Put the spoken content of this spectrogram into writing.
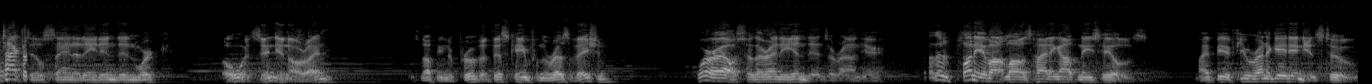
Indians are attack. Still saying it ain't Indian work? Oh, it's Indian, all right. There's nothing to prove that this came from the reservation. Where else are there any Indians around here? Well, there's plenty of outlaws hiding out in these hills. Might be a few renegade Indians, too.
